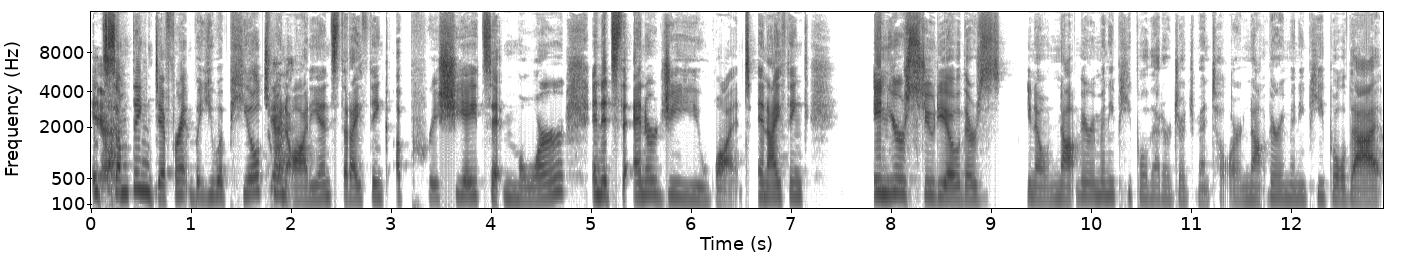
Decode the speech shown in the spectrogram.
it's yeah. something different but you appeal to yeah. an audience that i think appreciates it more and it's the energy you want and i think in your studio there's you know not very many people that are judgmental or not very many people that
